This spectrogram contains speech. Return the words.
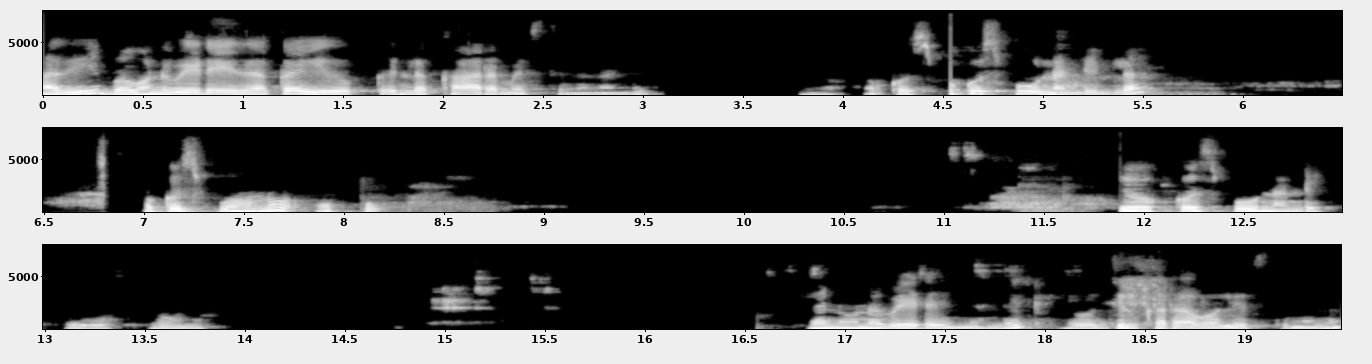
అది బాగున్న వేడేదాకా ఇది ఒక- ఇందులో కారం వేస్తున్నానండి. ఒక ఒక స్పూన్ అండి ఇందులో. ఒక స్పూను ఉప్పు. ఇది ఒక స్పూన్ అండి. ఇగో నూనె. ఇలా నూనె వేడైందండి. జీలకర్ర ఆవాలు వేస్తున్నాను.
